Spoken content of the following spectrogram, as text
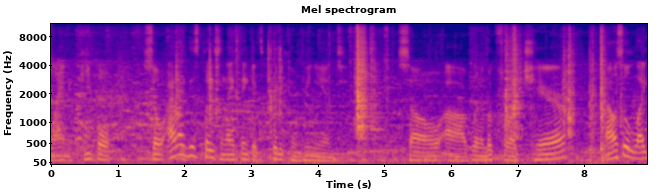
line of people. So I like this place and I think it's pretty convenient. So uh, we're gonna look for a chair. I also like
